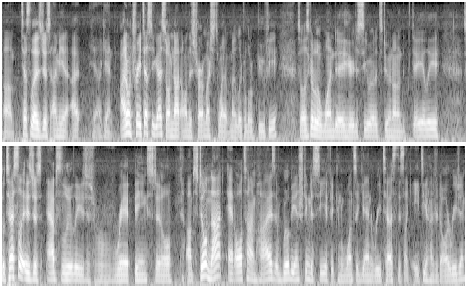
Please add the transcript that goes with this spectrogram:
Um, Tesla is just, I mean, I yeah, again, I don't trade Tesla, you guys, so I'm not on this chart much. That's why it might look a little goofy. So let's go to the one day here to see what it's doing on the daily. So Tesla is just absolutely just ripping still. Um, still not at all-time highs. It will be interesting to see if it can once again retest this like $1,800 region.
